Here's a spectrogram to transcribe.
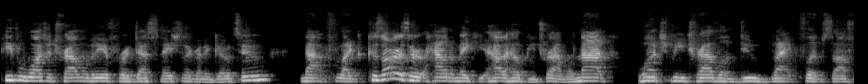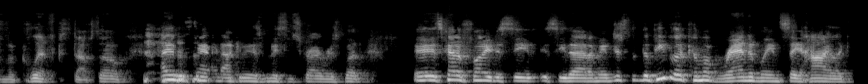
people watch a travel video for a destination they're going to go to, not for like because ours are how to make you how to help you travel, not watch me travel and do backflips off of a cliff stuff. So I understand we're not getting as many subscribers, but it's kind of funny to see see that. I mean, just the people that come up randomly and say hi. Like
